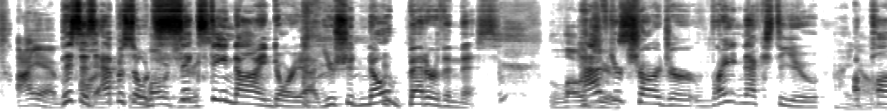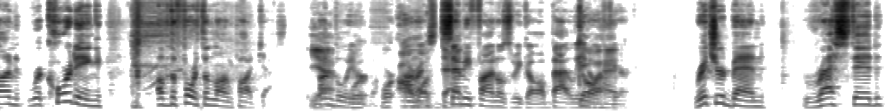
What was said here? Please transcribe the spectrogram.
I am. This is episode 69, Doria. You should know better than this. Low Have juice. your charger right next to you upon recording of the Fourth and Long podcast. Yeah, Unbelievable. we're- we're All right, almost dead. Semifinals we go. I'll bat lead Go off ahead. here. Richard Ben, rested,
